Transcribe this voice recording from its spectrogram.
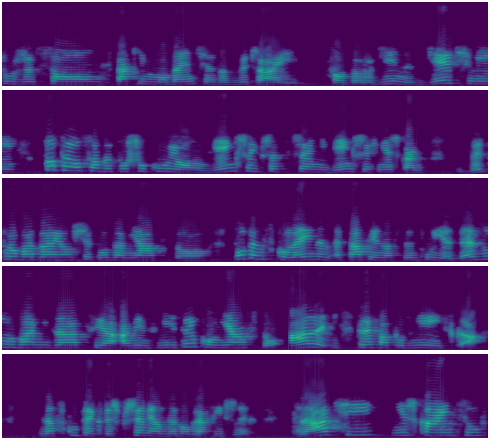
którzy są w takim momencie, zazwyczaj są to rodziny z dziećmi, to te osoby poszukują większej przestrzeni, większych mieszkań, wyprowadzają się poza miasto. Potem w kolejnym etapie następuje dezurbanizacja, a więc nie tylko miasto, ale i strefa podmiejska na skutek też przemian demograficznych traci mieszkańców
